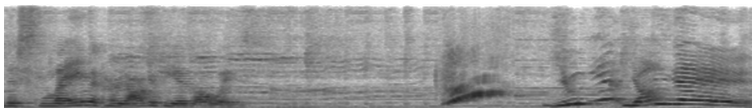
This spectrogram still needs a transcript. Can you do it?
They're slaying the choreography as always. Yoongi Youngjae!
